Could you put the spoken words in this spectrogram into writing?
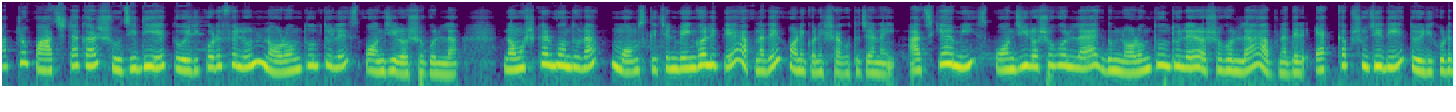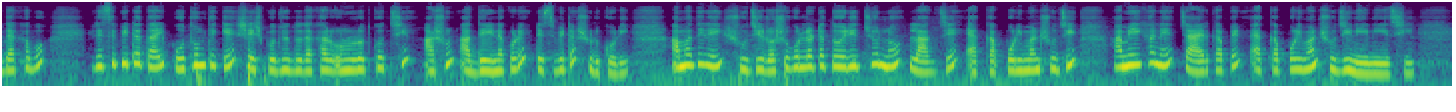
মাত্র পাঁচ টাকার সুজি দিয়ে তৈরি করে ফেলুন নরম তুলতুলে স্পঞ্জি রসগোল্লা। নমস্কার বন্ধুরা, মমস কিচেন বেঙ্গলিতে আপনাদের অনেক অনেক স্বাগত জানাই। আজকে আমি স্পঞ্জি রসগোল্লা, একদম নরম তুলতুলে রসগোল্লা আপনাদের এক কাপ সুজি দিয়ে তৈরি করে দেখাবো। রেসিপিটা তাই প্রথম থেকে শেষ পর্যন্ত দেখার অনুরোধ করছি। আসুন আর দেরি না করে রেসিপিটা শুরু করি। আমাদের এই সুজি রসগোল্লাটা তৈরির জন্য লাগছে এক কাপ পরিমাণ সুজি। আমি এখানে চায়ের কাপের এক কাপ পরিমাণ সুজি নিয়ে নিয়েছি।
